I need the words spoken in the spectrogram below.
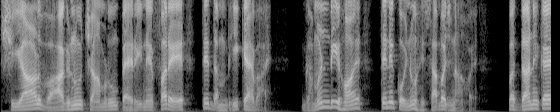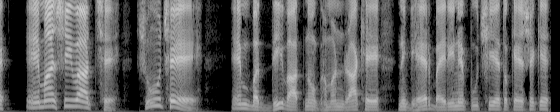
શિયાળ વાઘનું ચામડું પહેરીને ફરે તે દંભી કહેવાય. ઘમંડી હોય તેને કોઈનો હિસાબ જ ના હોય. બધાને કહે, એમાં શી વાત છે? શું છે? એમ બધી વાતનો ઘમંડ રાખે ને ઘેર બૈરીને પૂછીએ તો કહેશે કે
